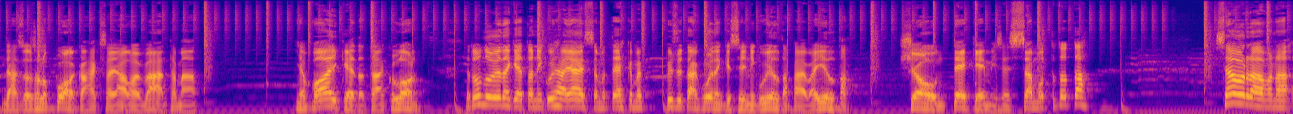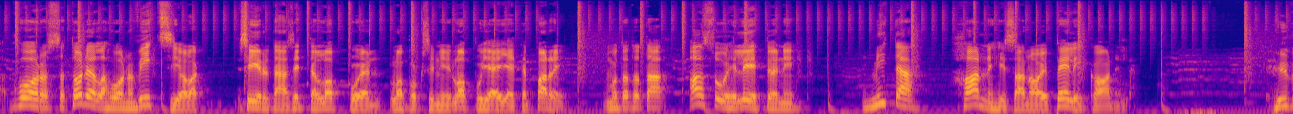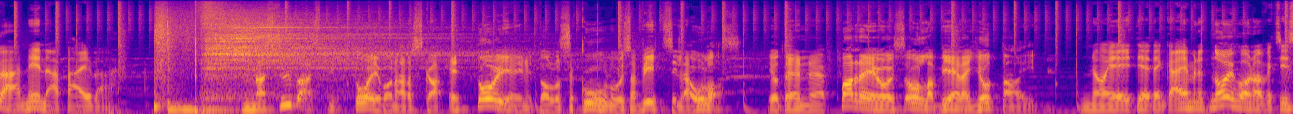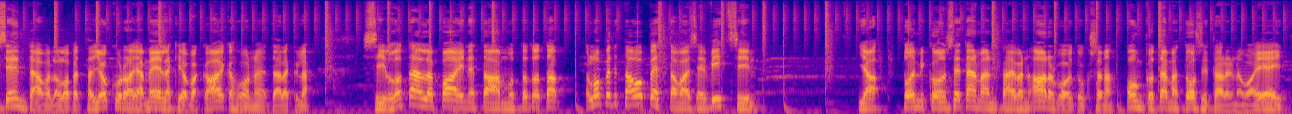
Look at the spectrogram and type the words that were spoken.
tähän se olisi ollut puoli kahdeksan ja aloin vääntämään. Ja vaikeeta tää kyllä on. Ja tuntuu jotenkin, että on niinku ihan jäissä, mutta ehkä me pysytään kuitenkin siinä niinku iltapäivä ilta shown tekemisessä. Mutta tota, seuraavana vuorossa todella huono vitsi, jolla siirrytään sitten loppujen lopuksi niin loppujeijeiden pariin. Mutta tota, asuihin liittyen, niin mitä Hanhi sanoi pelikaanille? Hyvää nenäpäivää. Mä syvästi toivon, Arska, että toi ei nyt ollut se kuuluisa vitsillä ulos. Joten pare ois olla vielä jotain. No ei tietenkään, eihän me nyt noin huono vitsiin sentään voida lopettaa. Joku raja meilläkin on vaikka aika huonoja täällä kyllä. Silloin tällöin painetaan, mutta tota, lopetetaan opettavaiseen vitsiin. Ja toimikoon se tämän päivän arvoituksena, onko tämä tositarina vai ei.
